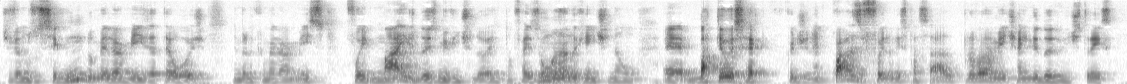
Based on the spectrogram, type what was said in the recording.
tivemos o segundo melhor mês até hoje, lembrando que o melhor mês foi maio de 2022, então faz um ano que a gente não é, bateu esse recorde, né? Quase foi no mês passado, provavelmente ainda em 2023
